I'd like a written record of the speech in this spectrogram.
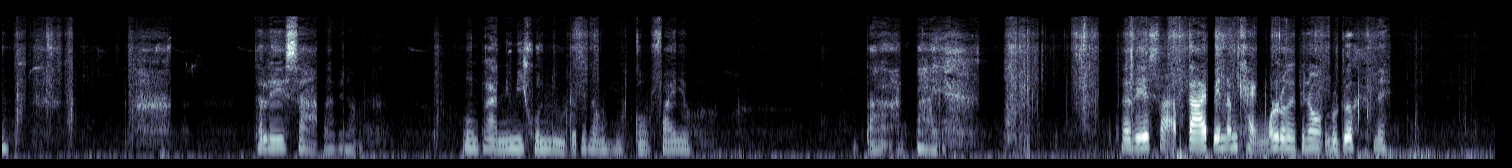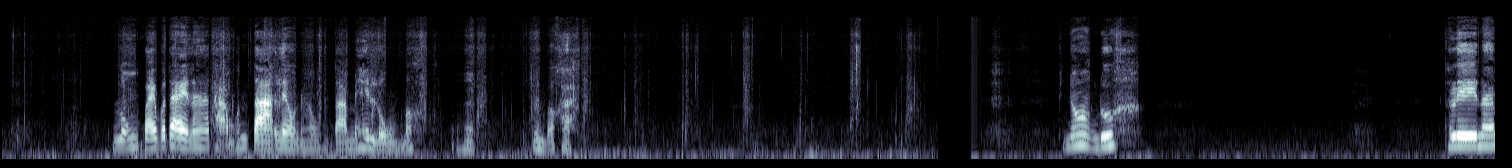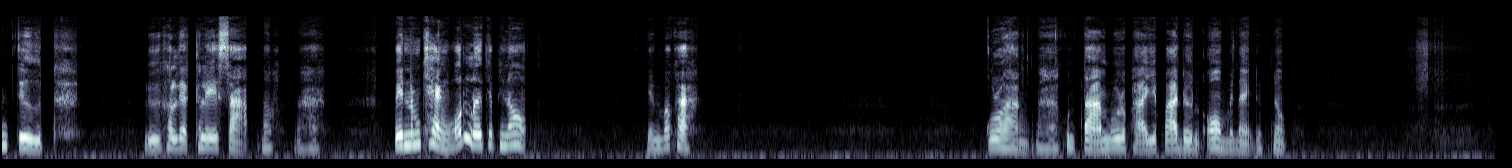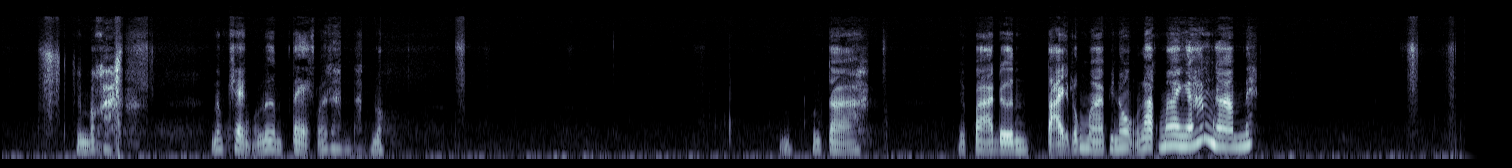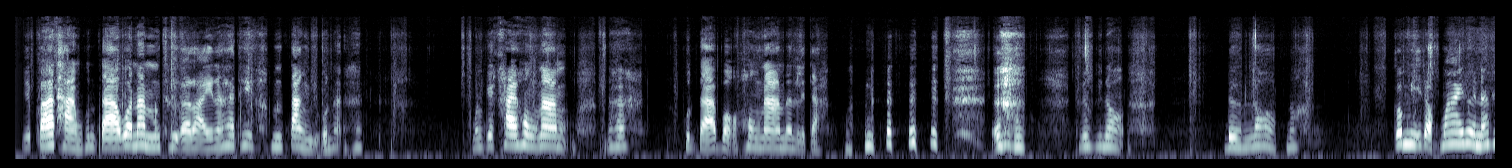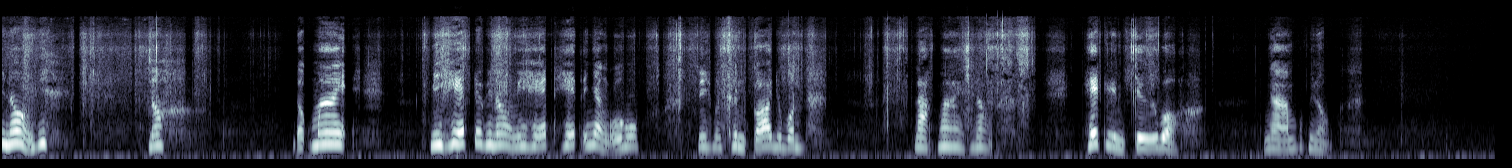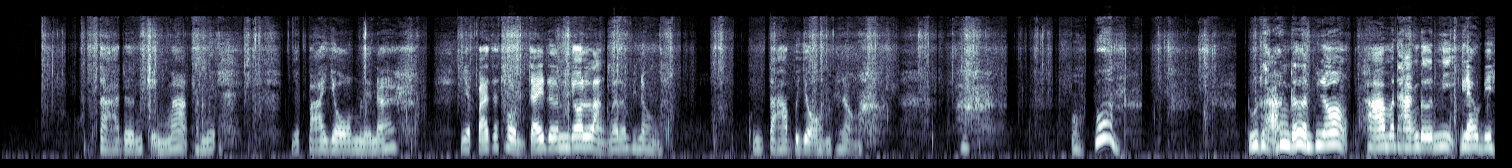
ทะเลสาบนะพี่น้ององค์พระนี้มีคนอยู่ด้วยพี่น้องเห็นก่อไฟอยู่ ตาอ่านไป ทะเลสาบกลายเป็นน้ำแข็งหมดเลยพี่น้องดูด้วยนี่ลงไปไม่ได้นะถามคุณตาแล้วนะคะคุณตาไม่ให้ลงเนาะอือฮะเห็นปะค่ะ พี่น้องดู ทะเลน้ำจืด หรือเขาเรียกทะเลสาบเนาะนะคะ เป็นน้ำแข็งหมดเลยจ้ะพี่น้อง เห็นปะค่ะ กว้างนะคะคุณตามรู้พายาปลาเดินอ้อมไปไหนเด้วยพี่น้องเห็นปะคะน้ำแข็งเริ่มแตกแล้วนั่นนั่นบอกคุณตายายปลาเดินไต่ลงมาพี่น้องลากไม้งามงามเนี่ยยายป้าถามคุณตาว่านั่นมันคืออะไรนะฮะที่มันตั้งอยู่นะฮะมันคล้ายๆห้องน้ำนะฮะ คุณตาบอกห้องน้ำนั่นเลยจ้ะเรื่องพี่น้อง เดินรอบเนาะก็มีดอกไม้ด้วยนะพี่น้องนี่เนาะดอกไม้ มีเฮดด้วยพี่น้องมีเฮดเฮดอหย่างโอ้โหนี่มันขึ้นก็อยู่บนรากไม้พี่น้องเฮดลินจือบ่งามป่ะพี่น้องคุณตาเดินเก่งมากวันนี้อย่าปายอมเลยนะอย่าปาจะทนใจเดินย้อนหลังแล้วนะพี่น้อง คุณตาไม่ยอมพี่น้องโอ้ปุ้นดูทางเดินพี่น้อง พามาทางเดินนี่อีกแล้วดิ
